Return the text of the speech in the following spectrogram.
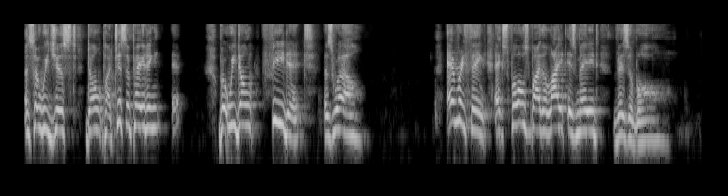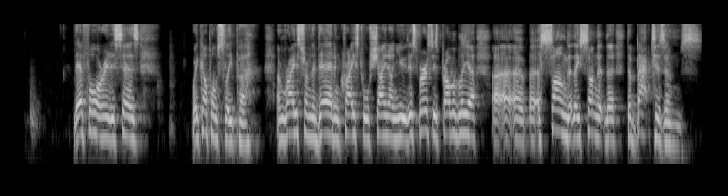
And so we just don't participate in it, but we don't feed it as well. Everything exposed by the light is made visible. Therefore, it says, wake up, O sleeper, and rise from the dead and Christ will shine on you. This verse is probably a, a, a, a song that they sung at the, the baptisms.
